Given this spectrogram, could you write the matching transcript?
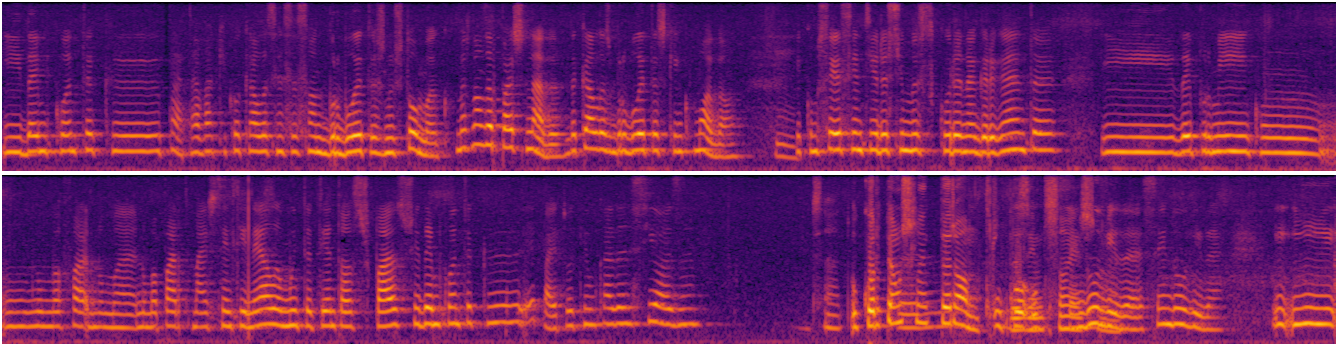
e dei-me conta que pá, estava aqui com aquela sensação de borboletas no estômago, mas não da apaixonada, daquelas borboletas que incomodam. Hum. E comecei a sentir assim uma secura na garganta e dei por mim com numa, numa, numa parte mais sentinela, muito atenta aos espaços e dei-me conta que, epá, estou aqui um bocado ansiosa. Exato. O corpo é um excelente parómetro das emoções. Sem é? dúvida, é? sem dúvida. E,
